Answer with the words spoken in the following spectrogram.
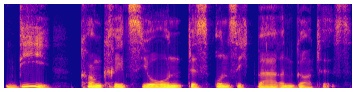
die Konkretion des unsichtbaren Gottes.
